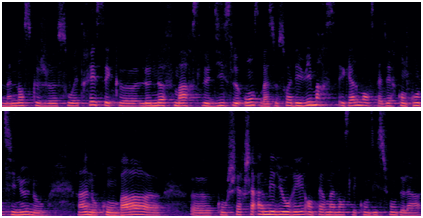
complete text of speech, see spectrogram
maintenant, ce que je souhaiterais, c'est que le 9 mars, le 10, le 11, bah, ce soit des 8 mars également. C'est-à-dire qu'on continue nos, hein, nos combats, euh, euh, qu'on cherche à améliorer en permanence les conditions de la,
